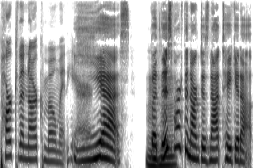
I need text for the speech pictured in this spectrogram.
park the narc moment here. Yes. But this Mhm. Park the Narc does not take it up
